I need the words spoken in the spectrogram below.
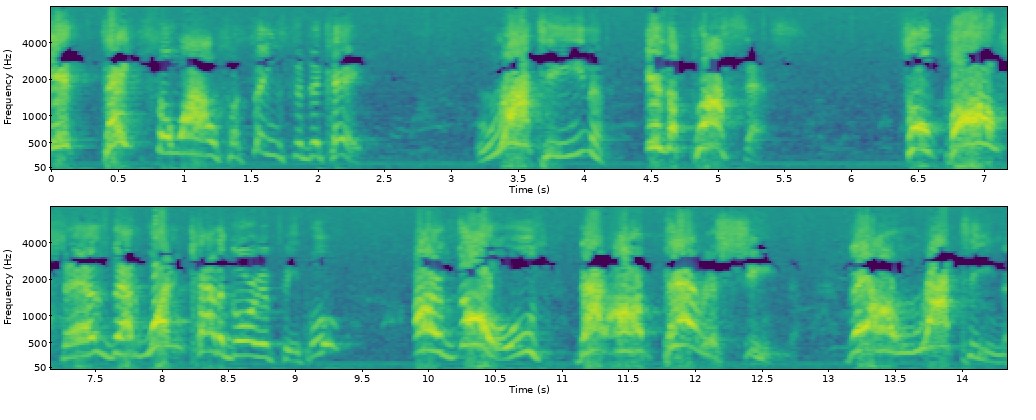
It takes a while for things to decay. Rotting is a process. So Paul says that one category of people are those that are perishing. They are rotting.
